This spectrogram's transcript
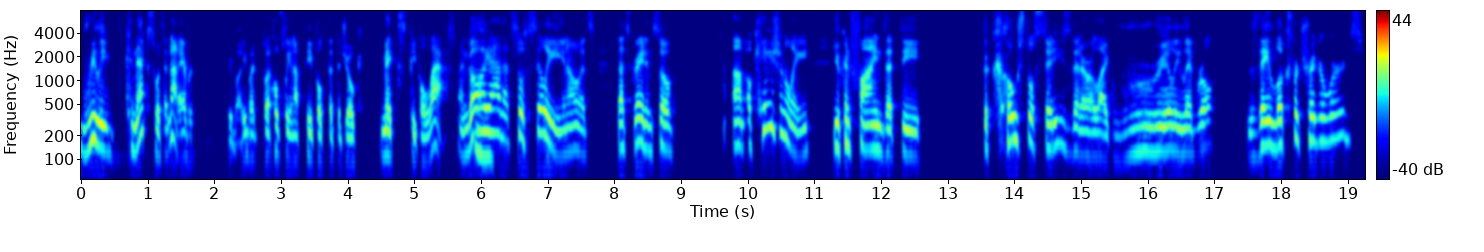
really connects with it. Not everybody, but but hopefully enough people that the joke makes people laugh and go, "Oh mm-hmm. yeah, that's so silly," you know. It's that's great. And so, um, occasionally, you can find that the the coastal cities that are like really liberal, they look for trigger words.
